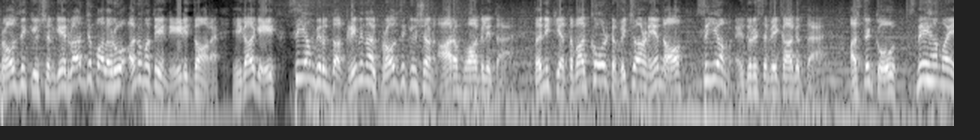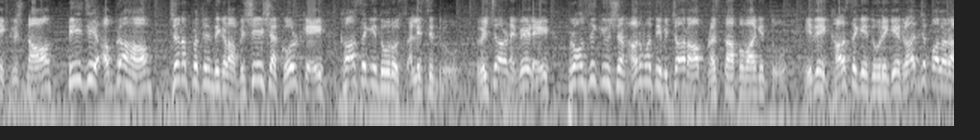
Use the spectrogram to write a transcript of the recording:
ಪ್ರಾಸಿಕ್ಯೂಷನ್ಗೆ ರಾಜ್ಯಪಾಲರು ಅನುಮತಿ ನೀಡಿದ್ದಾರೆ. ಹೀಗಾಗಿ ಸಿಎಂ ವಿರುದ್ಧ ಕ್ರಿಮಿನಲ್ ಪ್ರಾಸಿಕ್ಯೂಷನ್ ಆರಂಭವಾಗಲಿದೆ. ತನಿಖೆ ಅಥವಾ ಕೋರ್ಟ್ ವಿಚಾರಣೆಯನ್ನು ಸಿಎಂ ಎದುರಿಸಬೇಕಾಗುತ್ತೆ. ಅಷ್ಟಕ್ಕೂ ಸ್ನೇಹಮಯಿ ಕೃಷ್ಣ ಟಿಜಿ ಅಬ್ರಹಾಂ ಜನಪ್ರತಿನಿಧಿಗಳ ವಿಶೇಷ ಕೋರ್ಟ್ಗೆ ಖಾಸಗಿ ದೂರು ಸಲ್ಲಿಸಿದ್ರು. ವಿಚಾರಣೆ ವೇಳೆ ಪ್ರಾಸಿಕ್ಯೂಷನ್ ಅನುಮತಿ ವಿಚಾರ ಪ್ರಸ್ತಾಪವಾಗಿತ್ತು. ಇದೇ ಖಾಸಗಿ ದೂರಿಗೆ ರಾಜ್ಯಪಾಲರ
